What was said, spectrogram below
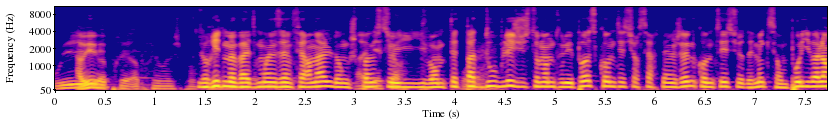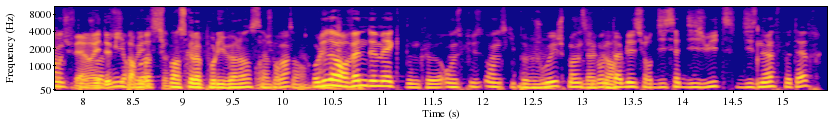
Oui, Ah oui, oui. après, après, ouais, je pense. Le rythme va être moins infernal, donc je Ouais, pense qu'ils vont peut-être pas Ouais. doubler justement tous les postes, compter sur certains jeunes, compter sur des mecs qui sont polyvalents. Tu qui fais un et à demi par poste. Je pense que la polyvalence, c'est Tu vois important. Au lieu d'avoir 22 mecs, donc euh, 11 plus 11 qui peuvent Mhm. jouer, je pense qu'ils vont tabler sur 17, 18, 19 peut-être,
